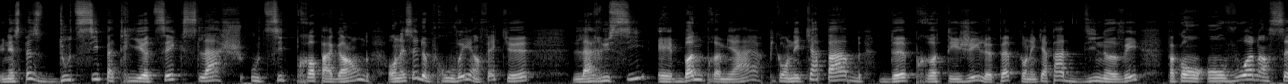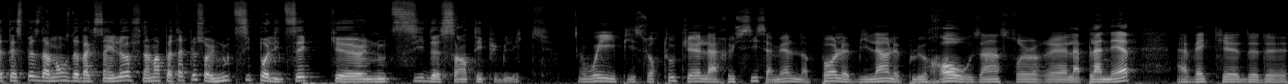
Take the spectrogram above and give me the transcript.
une espèce d'outil patriotique slash outil de propagande. On essaie de prouver, en fait, que la Russie est bonne première, puis qu'on est capable de protéger le peuple, qu'on est capable d'innover. Fait qu'on on voit dans cette espèce d'annonce de vaccin-là, finalement, peut-être plus un outil politique qu'un outil de santé publique. Oui, puis surtout que la Russie, Samuel, n'a pas le bilan le plus rose hein, sur euh, la planète, avec euh, de,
